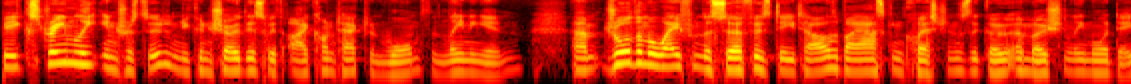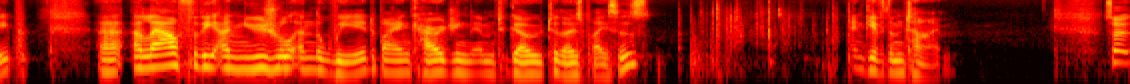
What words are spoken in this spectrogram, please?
Be extremely interested, and you can show this with eye contact and warmth and leaning in. Um, draw them away from the surface details by asking questions that go emotionally more deep. Uh, allow for the unusual and the weird by encouraging them to go to those places. And give them time. So,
